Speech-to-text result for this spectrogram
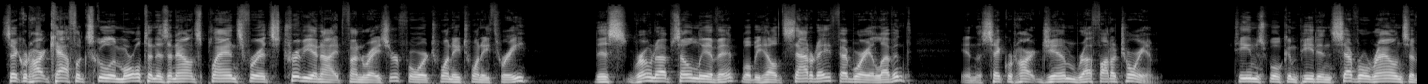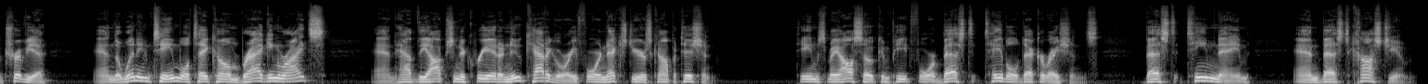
Sacred Heart Catholic School in Morrilton has announced plans for its Trivia Night fundraiser for 2023. This grown-ups only event will be held Saturday, February 11th in the Sacred Heart Gym Ruff Auditorium. Teams will compete in several rounds of trivia and the winning team will take home bragging rights and have the option to create a new category for next year's competition. Teams may also compete for Best Table Decorations, Best Team Name, and Best Costume.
